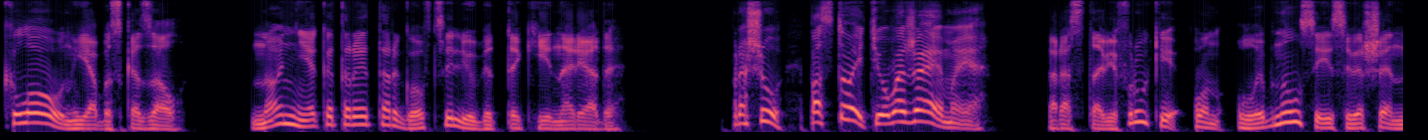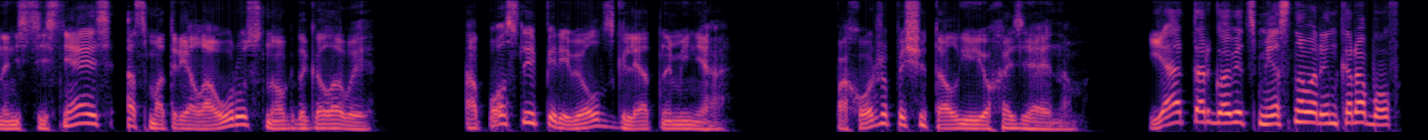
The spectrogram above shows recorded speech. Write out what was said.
Клоун, я бы сказал, но некоторые торговцы любят такие наряды. «Прошу, постойте, уважаемые!» Расставив руки, он улыбнулся и, совершенно не стесняясь, осмотрел Ауру с ног до головы. А после перевел взгляд на меня. Похоже, посчитал ее хозяином. «Я торговец местного рынка рабов.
